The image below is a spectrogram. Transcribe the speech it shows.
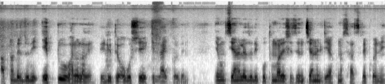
আপনাদের যদি একটুও ভালো লাগে, ভিডিওতে অবশ্যই একটি লাইক করবেন। এবং চ্যানেলে যদি প্রথমবার এসেছেন, চ্যানেলটি এখনও সাবস্ক্রাইব করেনি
